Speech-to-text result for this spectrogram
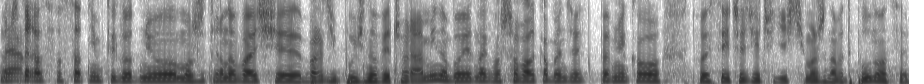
A czy teraz w ostatnim tygodniu może trenowałeś e, bardziej późno wieczorami? No bo jednak wasza walka będzie pewnie koło 23.30, może nawet północy.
